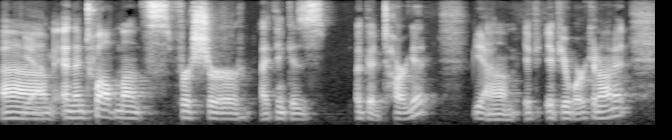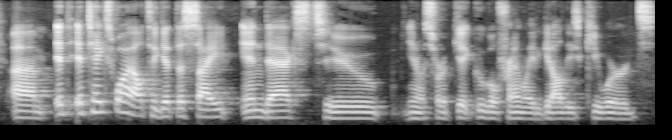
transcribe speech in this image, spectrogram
Um, and then 12 months for sure, I think is a good target. Yeah. um, if, if you're working on it. Um, it. It takes a while to get the site indexed to, you know, sort of get Google friendly to get all these keywords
